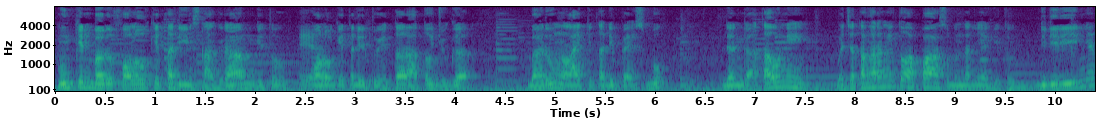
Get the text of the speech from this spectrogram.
mungkin baru follow kita di Instagram gitu, Iya. follow kita di Twitter atau juga baru nge-like kita di Facebook dan nggak tahu nih baca Tangerang itu apa sebenarnya gitu. Didirinya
